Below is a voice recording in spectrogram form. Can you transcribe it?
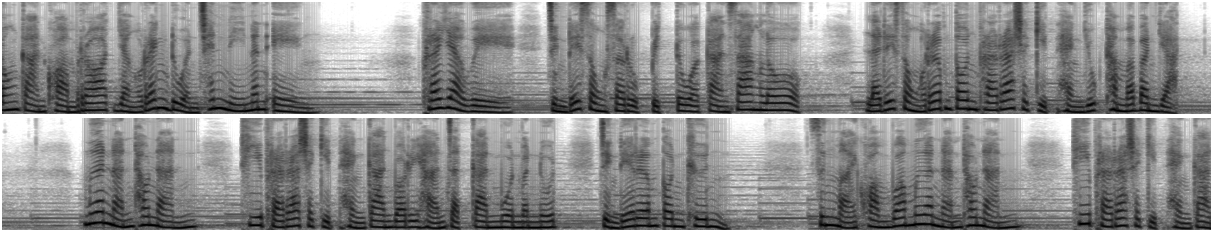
ต้องการความรอดอย่างเร่งด่วนเช่นนี้นั่นเอง พระยาเวจึงได้ทรงสรุปปิดตัวการสร้างโลก และได้ทรงเริ่มต้นพระราชกิจแห่งยุคธรรมบัญญัติ เมื่อนั้นเท่านั้นที่พระราชกิจแห่งการบริหารจัดการมวลมนุษย์จึงได้เริ่มต้นขึ้น ซึ่งหมายความว่าเมื่อนั้นเท่านั้น ที่พระราชกิจแห่งการ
